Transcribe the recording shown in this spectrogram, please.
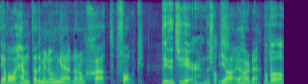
Jag var och hämtade min unge när de sköt folk. Did, you hear the shots? Ja, jag hörde. Vad-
